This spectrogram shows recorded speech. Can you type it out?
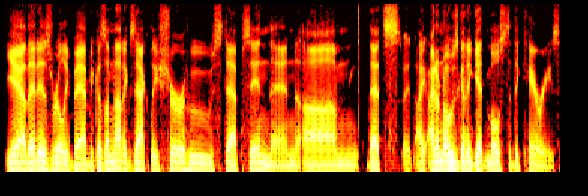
Yeah, that is really bad because I'm not exactly sure who steps in then. Um, that's I, I don't know who's going to get most of the carries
